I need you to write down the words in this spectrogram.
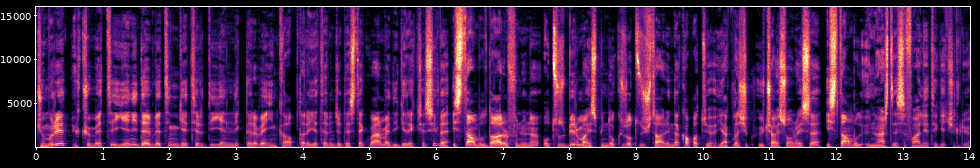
Cumhuriyet hükümeti yeni devletin getirdiği yeniliklere ve inkılaplara yeterince destek vermediği gerekçesiyle İstanbul Darülfünun'u 31 Mayıs 1933 tarihinde kapatıyor. Yaklaşık 3 ay sonra ise İstanbul Üniversitesi faaliyete geçiriliyor.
